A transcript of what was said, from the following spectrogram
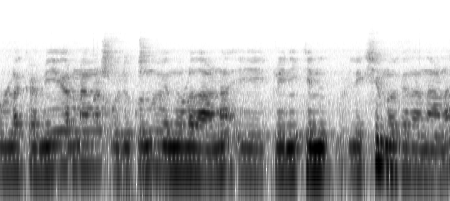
ഉള്ള ക്രമീകരണങ്ങൾ ഒരുക്കുന്നു എന്നുള്ളതാണ് ഈ ക്ലിനിക്കിൽ ലക്ഷ്യം വെക്കുന്നതെന്നാണ്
